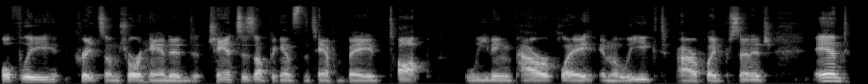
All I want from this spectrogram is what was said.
hopefully create some shorthanded chances up against the Tampa Bay top leading power play in the league to power play percentage and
